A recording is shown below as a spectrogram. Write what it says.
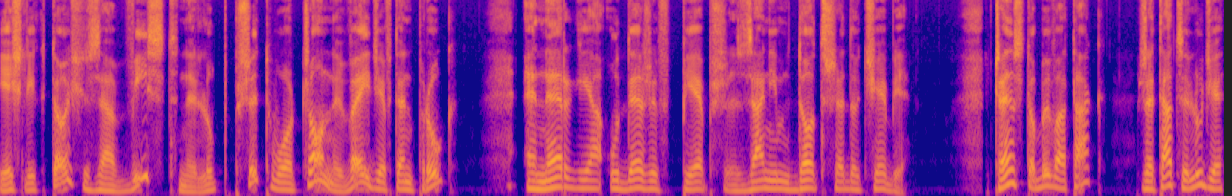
Jeśli ktoś zawistny lub przytłoczony wejdzie w ten próg, energia uderzy w pieprz, zanim dotrze do ciebie. Często bywa tak, że tacy ludzie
